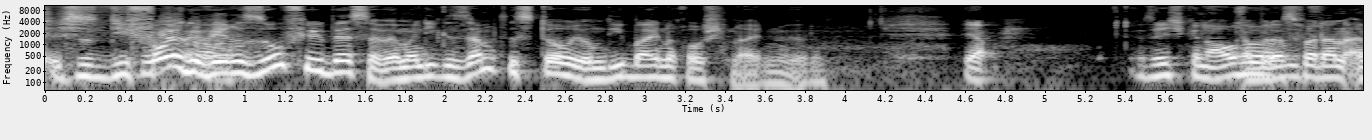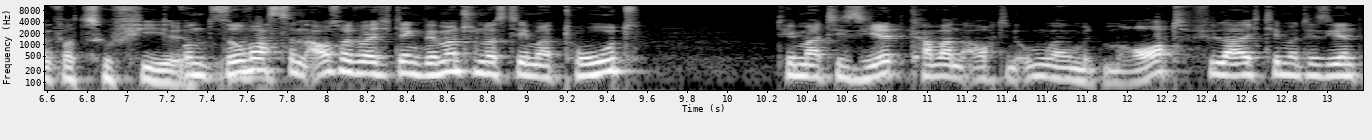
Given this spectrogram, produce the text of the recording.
Also die Folge wäre so viel besser, wenn man die gesamte Story um die beiden rausschneiden würde. Ja. Sehe ich genauso. Aber das war dann einfach zu viel. Und sowas dann auswählt, weil ich denke, wenn man schon das Thema Tod thematisiert, kann man auch den Umgang mit Mord vielleicht thematisieren.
